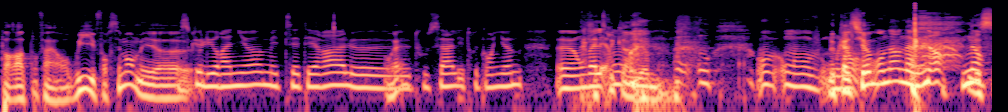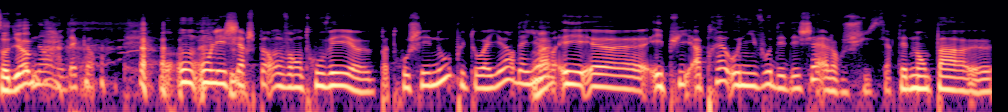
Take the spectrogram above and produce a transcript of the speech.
par rapport. Enfin, oui, forcément, mais. Euh... Est-ce que l'uranium, etc., le, tout ça, les trucs en ium, euh, on va les trucs en ium. on, le calcium on en a, non, non. le sodium Non, mais d'accord. On, on, les cherche pas, on va en trouver euh, pas trop chez nous, plutôt ailleurs d'ailleurs. Et, euh, et puis après, au niveau des déchets, alors je suis certainement pas euh,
